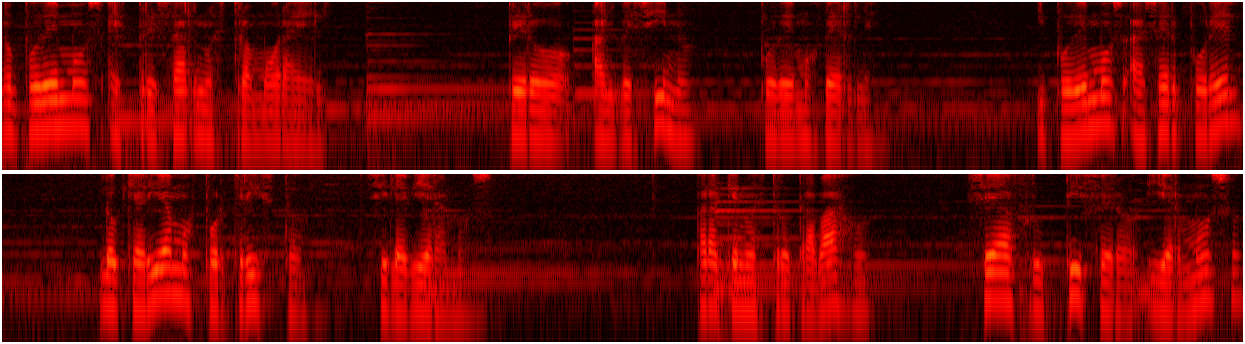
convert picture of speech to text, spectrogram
no podemos expresar nuestro amor a Él, pero al vecino podemos verle y podemos hacer por Él lo que haríamos por Cristo si le viéramos. Para que nuestro trabajo sea fructífero y hermoso,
